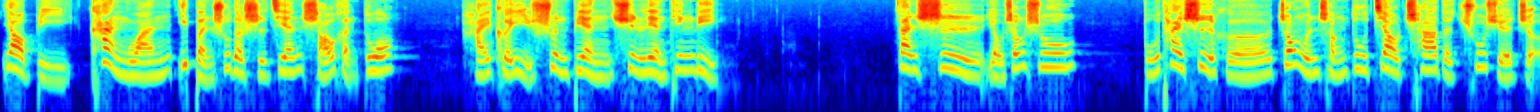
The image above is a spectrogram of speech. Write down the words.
要比看完一本书的时间少很多，还可以顺便训练听力。但是有声书。不太适合中文程度较差的初学者，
